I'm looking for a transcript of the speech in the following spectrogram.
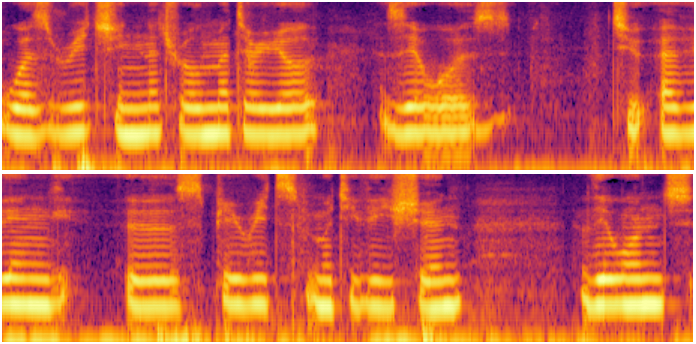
was rich in natural material. There was to having a spirit motivation. They want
